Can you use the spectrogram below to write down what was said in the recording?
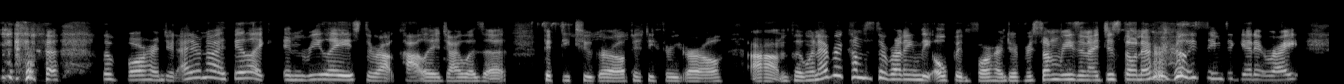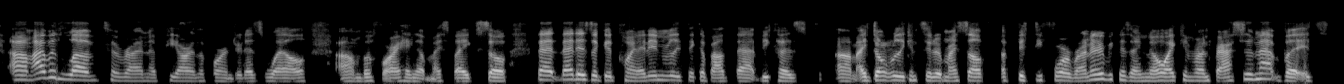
the 400. I don't know. I feel like in relays throughout college, I was a 52 girl, 53 girl. Um, but whenever it comes to running the open 400, for some reason, I just don't ever really seem to get it right. Um, I would love to run a PR in the 400 as well um, before I hang up my spikes. So that that is a good point. I didn't really think about that because um, I don't really consider myself a 54 runner because I know I can run faster than that. But it's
